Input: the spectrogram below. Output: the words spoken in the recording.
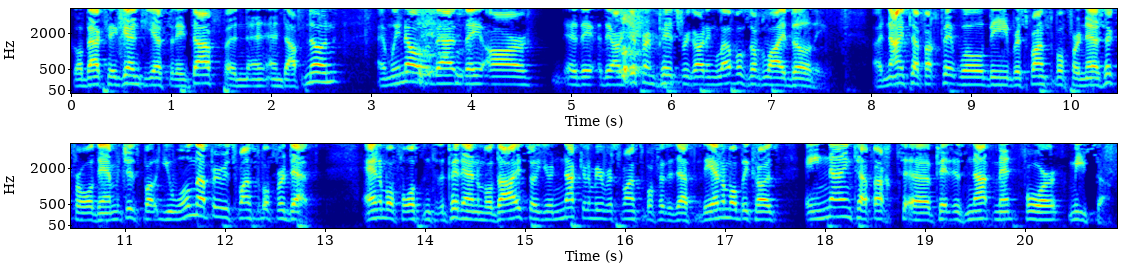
Go back to again to yesterday's daf and, and, and daf nun, and we know that they are they, they are different pits regarding levels of liability. A nine tefach pit will be responsible for nezik for all damages, but you will not be responsible for death. Animal falls into the pit, animal dies, so you're not going to be responsible for the death of the animal because a nine tefach uh, pit is not meant for misa.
